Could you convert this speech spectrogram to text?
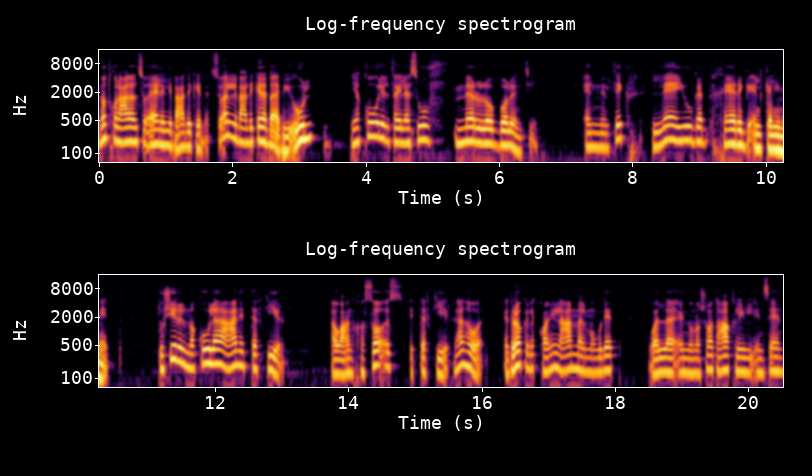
ندخل على السؤال اللي بعد كده. السؤال اللي بعد كده بقى بيقول يقول الفيلسوف ميرلو بولنتي إن الفكر لا يوجد خارج الكلمات. تشير المقولة عن التفكير. أو عن خصائص التفكير. هل هو إدراك القوانين العامة للموجودات ولا إنه نشاط عقلي للإنسان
